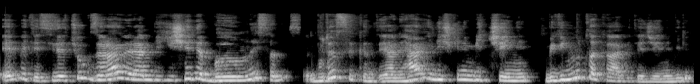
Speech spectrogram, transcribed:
elbette size çok zarar veren bir kişiye de bağımlıysanız bu da sıkıntı. Yani her ilişkinin biteceğini, bir gün mutlaka biteceğini bilip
